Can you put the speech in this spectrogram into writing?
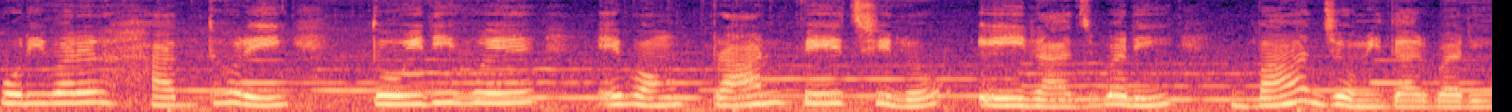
পরিবারের হাত ধরেই তৈরি হয়ে এবং প্রাণ পেয়েছিল এই রাজবাড়ি বা জমিদার বাড়ি।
